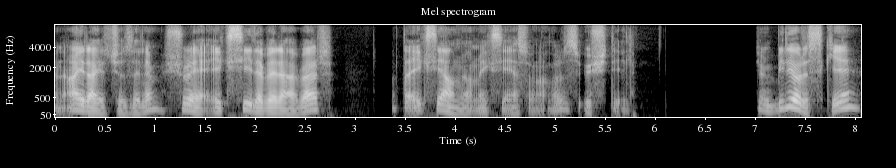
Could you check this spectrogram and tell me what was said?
Yani ayrı ayrı çözelim. Şuraya eksi ile beraber hatta eksi almayalım. Eksi en son alırız. 3 diyelim. Şimdi biliyoruz ki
